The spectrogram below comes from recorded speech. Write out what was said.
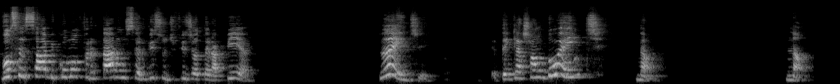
Você sabe como ofertar um serviço de fisioterapia? Leide, eu tenho que achar um doente. Não. Não.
